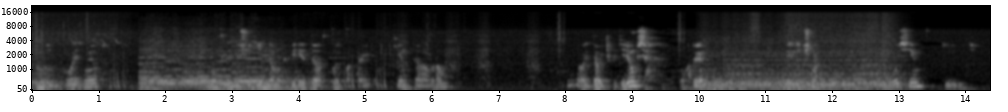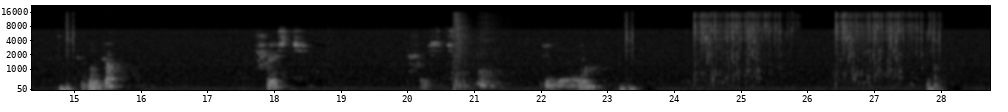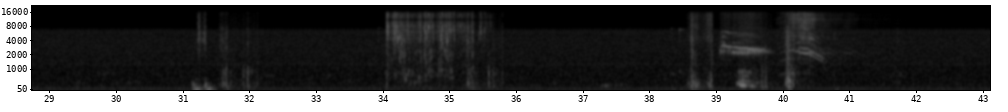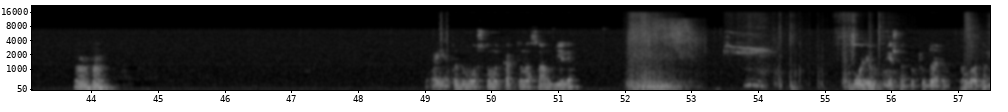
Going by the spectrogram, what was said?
Минк возьмет. На следующий день нам их передаст. Мы пока идем к кентаврам. Давайте, давайте потеремся. Ух ты. Прилично. 8, 9. Чудненько. 6. 6. Стреляем. Угу. А я-то думал, что мы как-то на самом деле более успешно тут ударим. Ну ладно.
